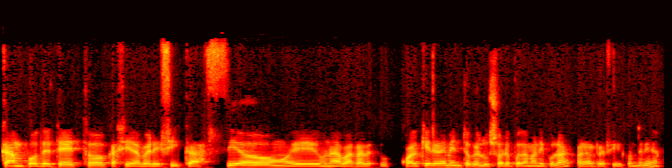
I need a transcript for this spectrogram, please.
campos de texto, casilla de verificación, eh, una barra cualquier elemento que el usuario pueda manipular para recibir contenido.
